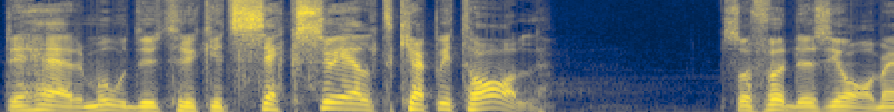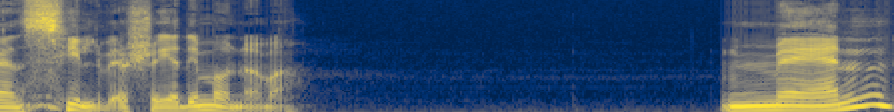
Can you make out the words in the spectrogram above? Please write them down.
det här modeuttrycket sexuellt kapital så föddes jag med en silversked i munnen. Va? Men...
